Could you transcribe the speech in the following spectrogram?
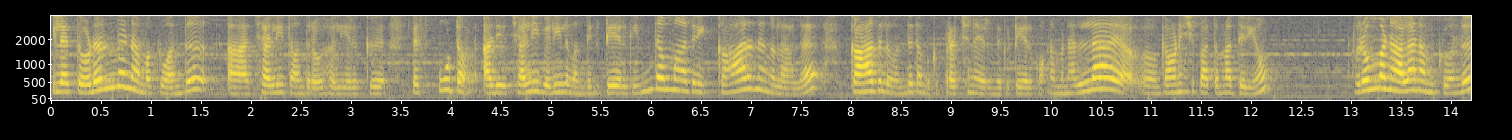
இல்லை தொடர்ந்து நமக்கு வந்து சளி தொந்தரவுகள் இருக்குது இல்லை ஸ்பூட்டம் அப்படி சளி வெளியில் வந்துக்கிட்டே இருக்குது இந்த மாதிரி காரணங்களால் காதில் வந்து நமக்கு பிரச்சனை இருந்துக்கிட்டே இருக்கும். நம்ம நல்லா கவனித்து பார்த்தோம்னா தெரியும். ரொம்ப நாளாக நமக்கு வந்து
